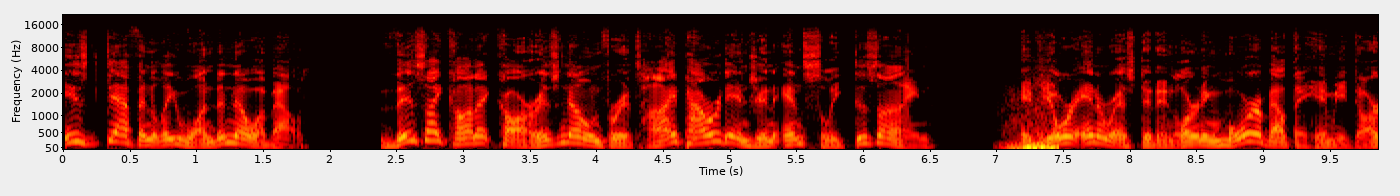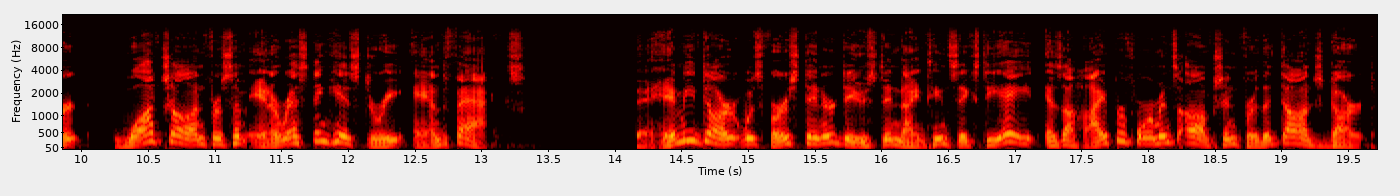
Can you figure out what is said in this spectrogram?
is definitely one to know about. This iconic car is known for its high powered engine and sleek design. If you're interested in learning more about the Hemi Dart, watch on for some interesting history and facts. The Hemi Dart was first introduced in 1968 as a high performance option for the Dodge Dart.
